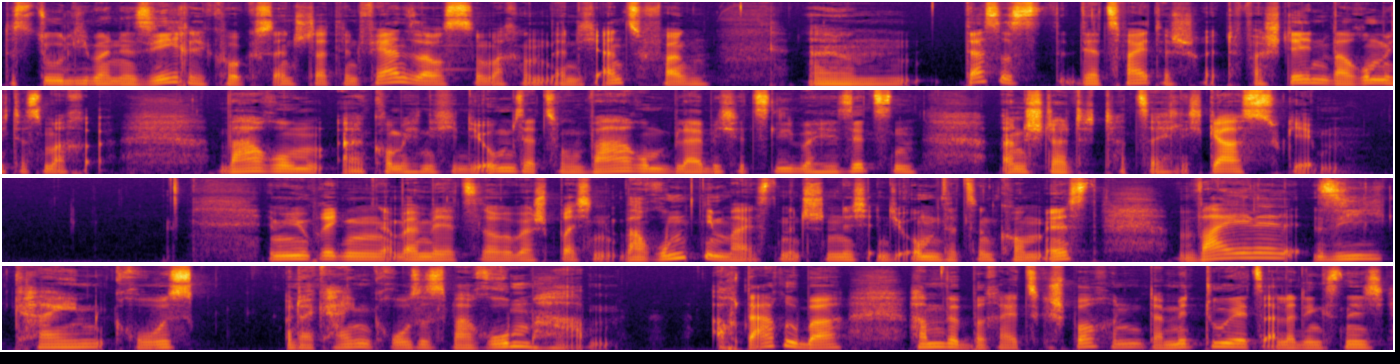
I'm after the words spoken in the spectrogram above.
dass du lieber eine Serie guckst, anstatt den Fernseher auszumachen und nicht anzufangen, ähm, das ist der zweite Schritt. Verstehen, warum ich das mache. Warum äh, komme ich nicht in die Umsetzung? Warum bleibe ich jetzt lieber hier sitzen, anstatt tatsächlich Gas zu geben? Im Übrigen, wenn wir jetzt darüber sprechen, warum die meisten Menschen nicht in die Umsetzung kommen, ist, weil sie kein groß oder kein großes Warum haben. Auch darüber haben wir bereits gesprochen, damit du jetzt allerdings nicht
